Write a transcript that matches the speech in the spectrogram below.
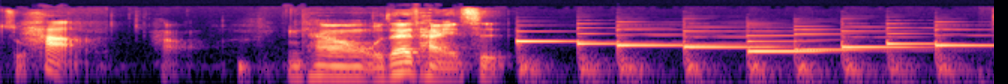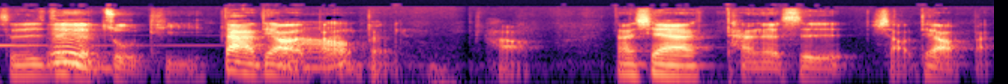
作。好，好，你看哦，我再弹一次，这是这个主题、嗯、大调的版本。好，好，那现在弹的是小调版。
